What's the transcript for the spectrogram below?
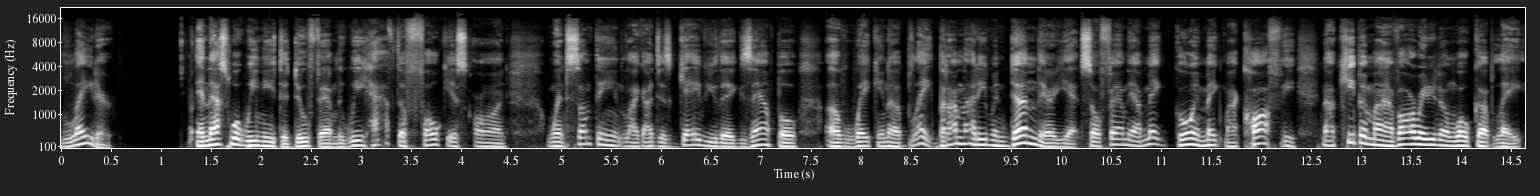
later. And that's what we need to do, family. We have to focus on when something like I just gave you the example of waking up late, but I'm not even done there yet. So, family, I make go and make my coffee. Now, keep in mind, I've already done woke up late.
